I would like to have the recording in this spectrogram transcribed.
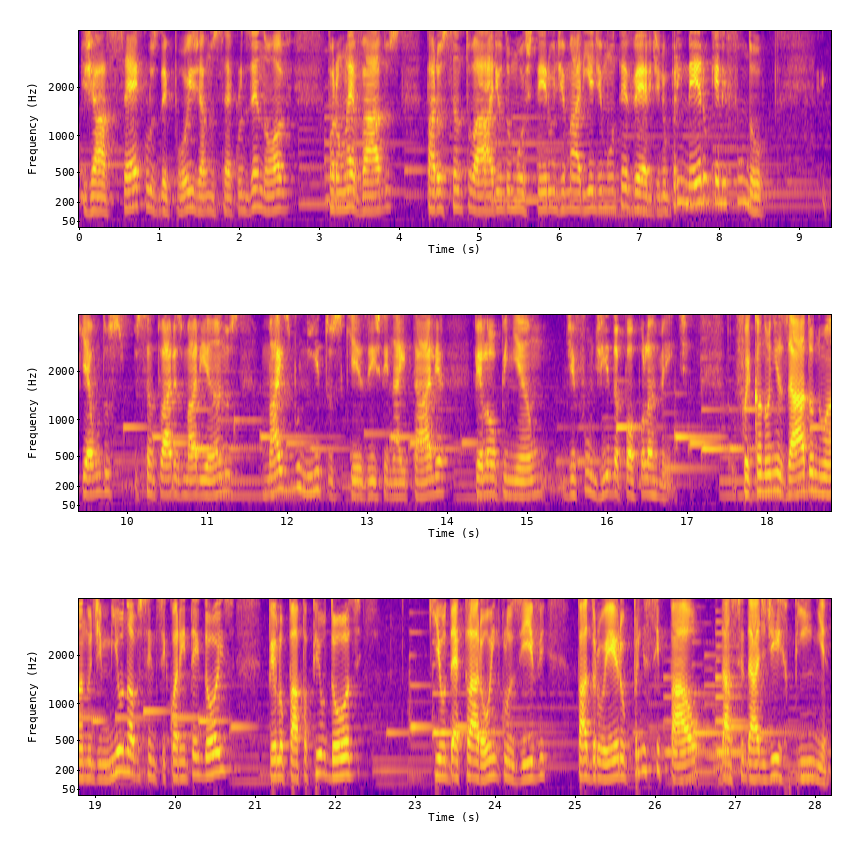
já séculos depois, já no século XIX, foram levados para o santuário do Mosteiro de Maria de Monteverde, no primeiro que ele fundou, que é um dos santuários marianos mais bonitos que existem na Itália, pela opinião difundida popularmente. Foi canonizado no ano de 1942 pelo Papa Pio XII, que o declarou, inclusive, padroeiro principal da cidade de Irpínia,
